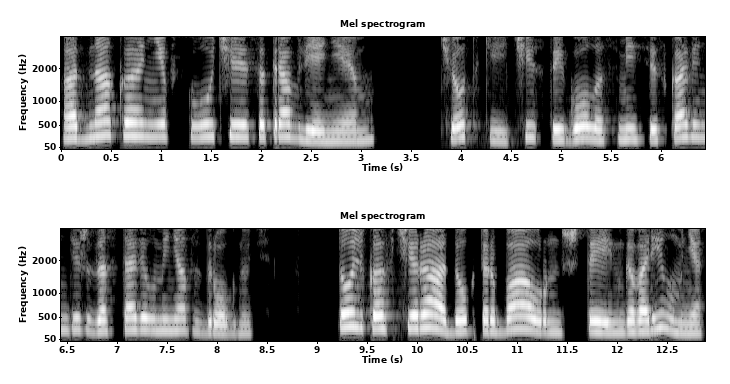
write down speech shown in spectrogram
Однако не в случае с отравлением. Четкий, чистый голос миссис Кавендиш заставил меня вздрогнуть. Только вчера доктор Баурнштейн говорил мне,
